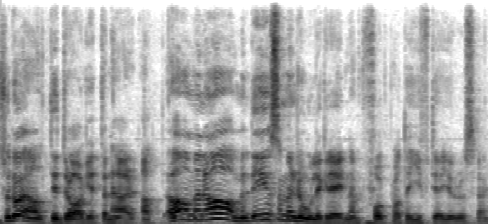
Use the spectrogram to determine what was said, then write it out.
Så då har jag alltid dragit den här att, ja men ja, men det är som en rolig grej när folk pratar giftiga djur och sådär.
